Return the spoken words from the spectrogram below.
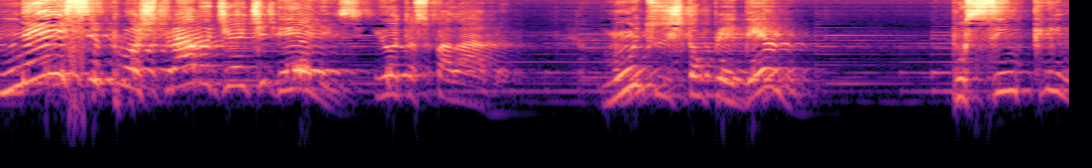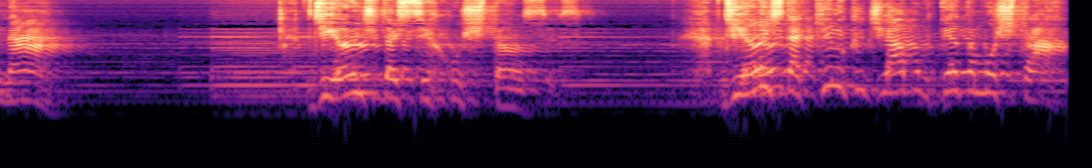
nem se prostrava diante deles. Em outras palavras, muitos estão perdendo por se inclinar diante das circunstâncias, diante daquilo que o diabo tenta mostrar.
